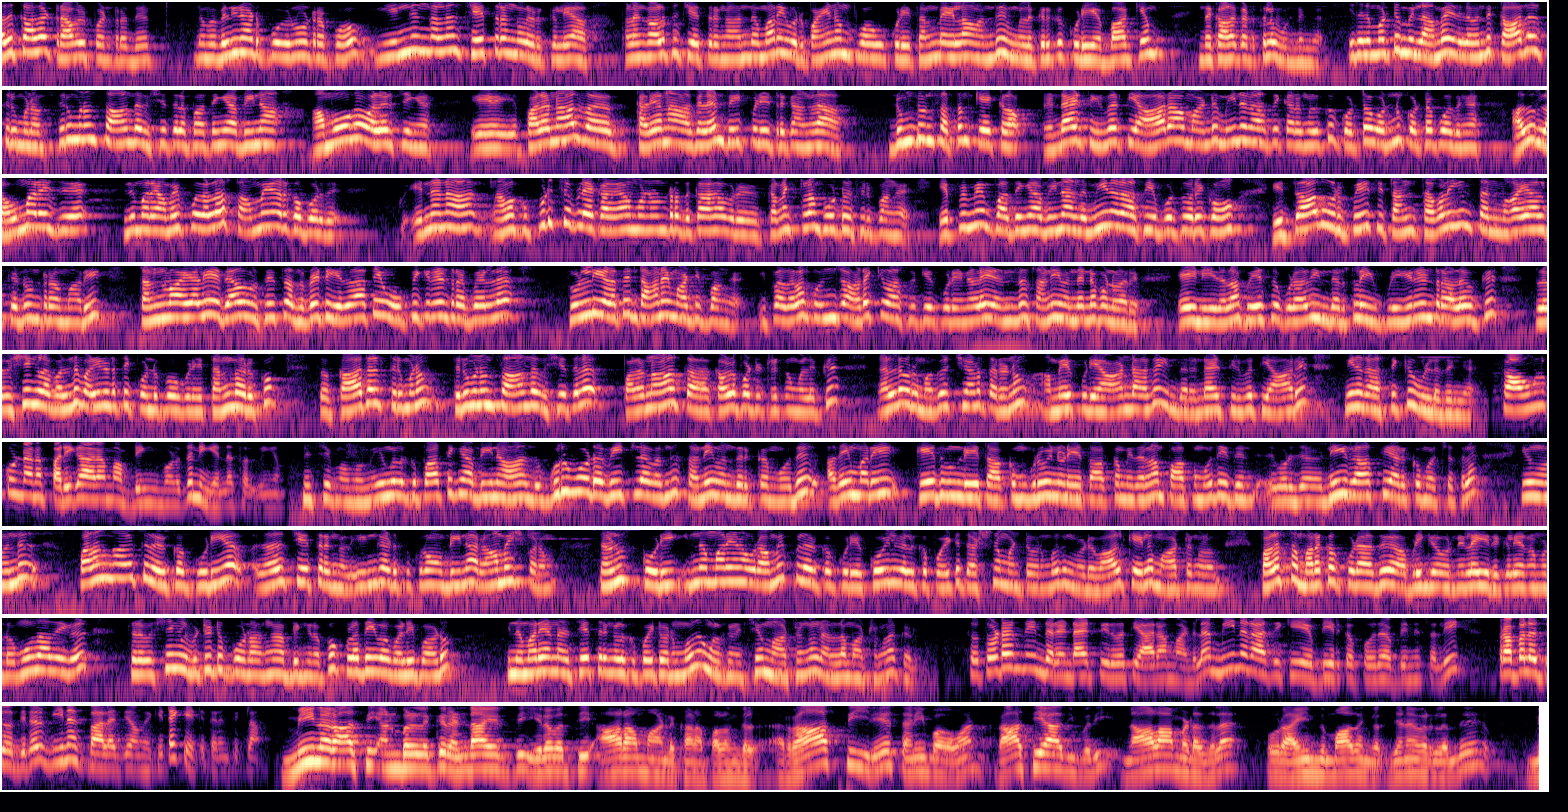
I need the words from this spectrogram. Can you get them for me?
அதுக்காக ட்ராவல் பண்ணுறது நம்ம வெளிநாடு போகணுன்றப்போ எங்கெங்கெல்லாம் சேத்திரங்கள் இருக்கு இல்லையா? பழங்காலத்து சேத்திரங்கள் அந்த மாதிரி ஒரு பயணம் போகக்கூடிய தன்மையெல்லாம் வந்து இவங்களுக்கு இருக்கக்கூடிய பாக்கியம் இந்த காலகட்டத்தில் உண்டுங்க. இதில் மட்டும் இல்லாமல் இதில் வந்து காதல் திருமணம் திருமணம் சார்ந்த விஷயத்தில் பார்த்தீங்க அப்படின்னா அமோக வளர்ச்சிங்க. ஏ- பல நாள் வ- கல்யாணம் ஆகலைன்னு வெயிட் பண்ணிட்டு இருக்காங்களா? டும் டும் சத்தம் கேட்கலாம். ரெண்டாயிரத்தி இருபத்தி ஆறாம் ஆண்டு மீனராசிக்காரங்களுக்கு கொட்ட ஒன்று கொட்ட போகுதுங்க அதுவும் லவ் மேரேஜ் இந்த மாதிரி அமைப்புகள்லாம் செம்மையாக இருக்க போகிறது என்னென்னா நமக்கு பிடிச்ச பிள்ளைய கல்யாணம் பண்ணணுன்றதுக்காக ஒரு கனெக்ட்லாம் போட்டு வச்சுருப்பாங்க. எப்பயுமே பார்த்தீங்க அப்படின்னா அந்த மீனராசியை பொறுத்த வரைக்கும் ஏதாவது ஒரு பேசி தன் தவளையும் தன் வாயால் கெடுன்ற மாதிரி தன் வாயாலே ஏதாவது ஒரு சேர்த்து அந்த பிள்ளைகிட்ட எல்லாத்தையும் ஒப்பிக்கிறேன்ற பேரில் சொல்லி எல்லாத்தையும் தானே மாட்டிப்பாங்க. இப்போ அதெல்லாம் கொஞ்சம் அடக்கி வாசிக்கக்கூடிய நிலை எந்த சனி வந்து என்ன பண்ணுவார்? ஏய் நீ இதெல்லாம் பேசக்கூடாது. இந்த இடத்துல இப்படி இருன்ற அளவுக்கு சில விஷயங்களை வந்து வழிநடத்தி கொண்டு போகக்கூடிய தன்மை இருக்கும். ஸோ காதல் திருமணம் திருமணம் சார்ந்த விஷயத்தில் பல நாள் க கவலைப்பட்டுட்டு இருக்கவங்களுக்கு நல்ல ஒரு மகிழ்ச்சியான தருணம் அமையக்கூடிய ஆண்டாக இந்த ரெண்டாயிரத்தி இருபத்தி ஆறு மீனராசிக்கு உள்ளதுங்க. ஸோ அவங்களுக்கு உண்டான பரிகாரம் அப்படிங்கும் பொழுது நீங்க என்ன சொல்வீங்க? நிச்சயமா மேம் இவங்களுக்கு பார்த்தீங்க அப்படின்னா இந்த குருவோட வீட்டில் வந்து சனி வந்திருக்கும் போது அதே மாதிரி கேதுனுடைய தாக்கம் குருவினுடைய தாக்கம் இதெல்லாம் பார்க்கும்போது இது ஒரு நீர் ராசியாக இருக்கும் பட்சத்தில் இவங்க வந்து பழங்காலத்தில் இருக்கக்கூடிய அதாவது சேத்திரங்கள் எங்கே எடுத்துக்கிறோம் அப்படின்னா ராமேஸ்வரம் தனுஷ்கோடி இந்த மாதிரியான ஒரு அமைப்பில் இருக்கக்கூடிய கோயில்களுக்கு போயிட்டு தரிசனம் பண்ணிட்டு வரும்போது உங்களுடைய வாழ்க்கையில் மாற்றங்களும் பழசை மறக்கக்கூடாது அப்படிங்கிற ஒரு நிலை இருக்கு இல்லையா? நம்மளோட மூதாதைகள் சில விஷயங்கள் விட்டுட்டு போனாங்க அப்படிங்கிறப்போ குலதெய்வ வழிபாடும் இந்த மாதிரியான சேத்திரங்களுக்கு போயிட்டு வரும்போது உங்களுக்கு நிச்சயம் மாற்றங்கள் நல்ல மாற்றங்களாக கிடைக்கும் ஸோ தொடர்ந்து இந்த ரெண்டாயிரத்தி இருபத்தி ஆறாம் ஆண்டுல மீன ராசிக்கு எப்படி இருக்க போகுது அப்படின்னு சொல்லி பிரபல ஜோதிடர் வீனஸ் பாலாஜி அவங்க கிட்ட கேட்டு தெரிஞ்சுக்கலாம். மீன ராசி அன்பர்களுக்கு ரெண்டாயிரத்தி இருபத்தி ஆறாம் ஆண்டுக்கான பலன்கள். ராசியிலே சனி பகவான் ராசியாதிபதி நாலாம் இடத்துல ஒரு ஐந்து மாதங்கள் ஜனவரிலேருந்து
